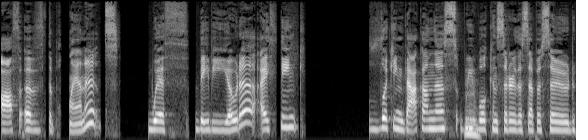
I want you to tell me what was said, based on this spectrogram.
off of the planet with Baby Yoda. I think looking back on this, we mm. will consider this episode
